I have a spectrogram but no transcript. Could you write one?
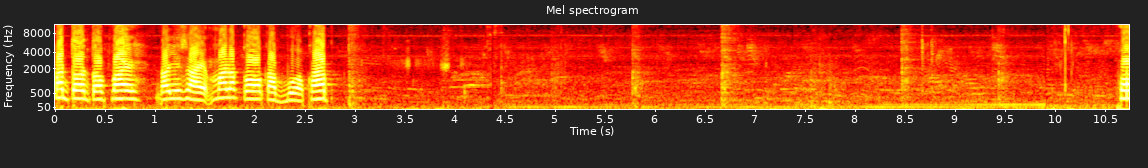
ขั้นตอนต่อไปเราจะใส่มะละกอกับบวบครับ พอ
